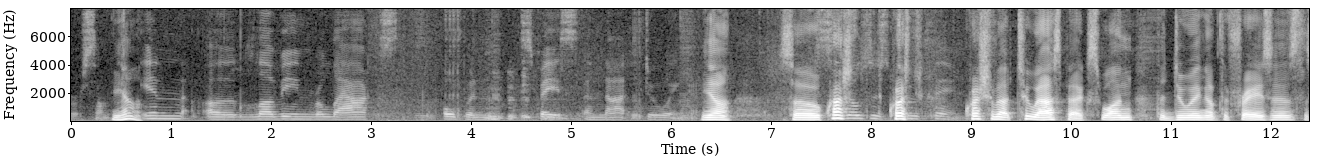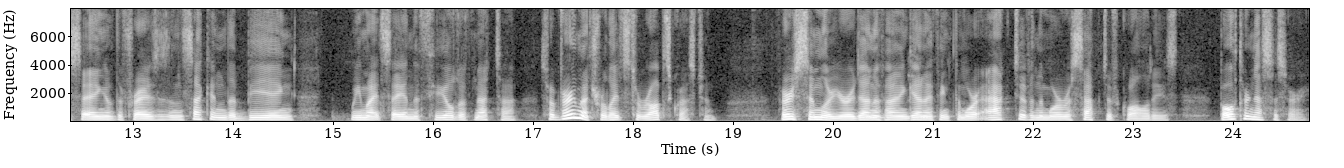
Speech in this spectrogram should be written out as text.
or something. Yeah. In a loving, relaxed, open space and not doing it. yeah. So, See question, those as two question, question about two aspects. One, the doing of the phrases, the saying of the phrases, and second, the being, we might say, in the field of metta. So, it very much relates to Rob's question. Very similar. You're identifying, again, I think, the more active and the more receptive qualities. Both are necessary.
